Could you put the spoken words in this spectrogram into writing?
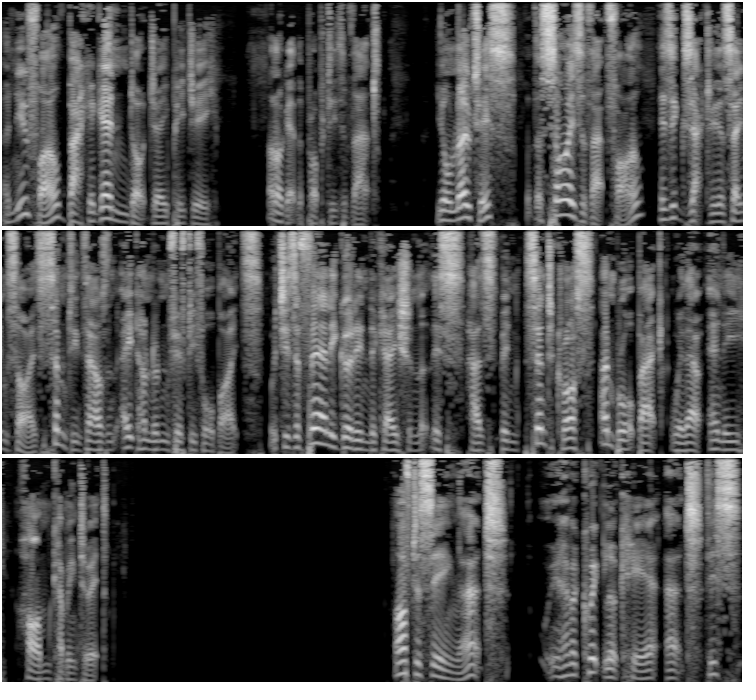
a new file, backagain.jpg, and I'll get the properties of that. You'll notice that the size of that file is exactly the same size, 17,854 bytes, which is a fairly good indication that this has been sent across and brought back without any harm coming to it. After seeing that, we have a quick look here at this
